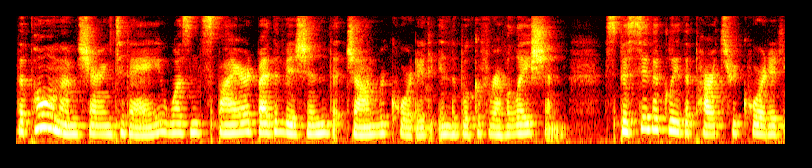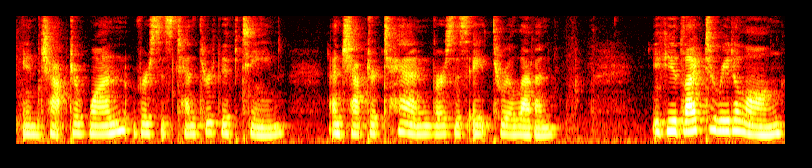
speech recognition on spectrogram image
The poem I'm sharing today was inspired by the vision that John recorded in the book of Revelation, specifically the parts recorded in chapter 1, verses 10 through 15, and chapter 10, verses 8 through 11. If you'd like to read along,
